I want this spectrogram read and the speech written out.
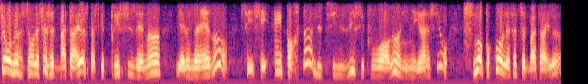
si on a, fait cette bataille-là, c'est parce que précisément, il y avait une raison. c'est important d'utiliser ces pouvoirs-là en immigration. Sinon, pourquoi on a fait cette bataille-là?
